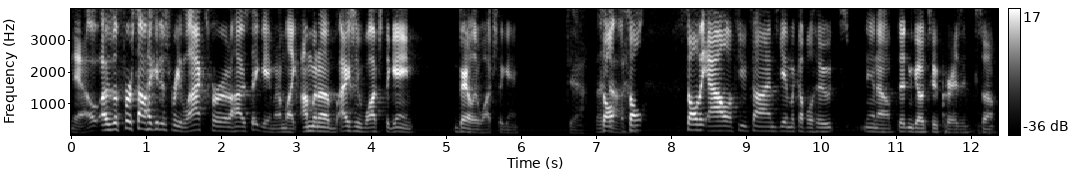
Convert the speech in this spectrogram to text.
Yeah, oh, it was the first time I could just relax for an Ohio State game, and I'm like, I'm gonna actually watch the game. Barely watch the game. Yeah. That's uh, Saw saw saw the owl a few times, gave him a couple hoots. You know, didn't go too crazy. So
